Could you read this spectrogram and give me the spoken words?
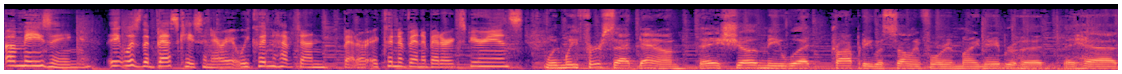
amazing. It was the best case scenario. We couldn't have done better. It couldn't have been a better experience. When we first sat down, they showed me what property was selling for in my neighborhood. They had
